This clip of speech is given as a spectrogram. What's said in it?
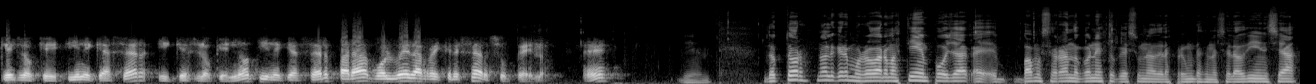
qué es lo que tiene que hacer y qué es lo que no tiene que hacer para volver a recrecer su pelo. ¿eh? Bien. Doctor, no le queremos robar más tiempo, ya eh, vamos cerrando con esto, que es una de las preguntas que nos hace la audiencia.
